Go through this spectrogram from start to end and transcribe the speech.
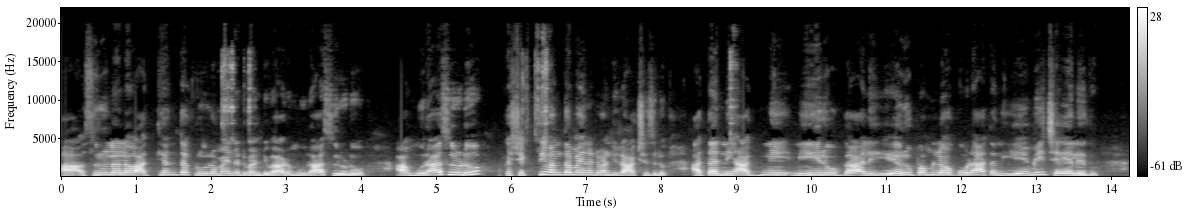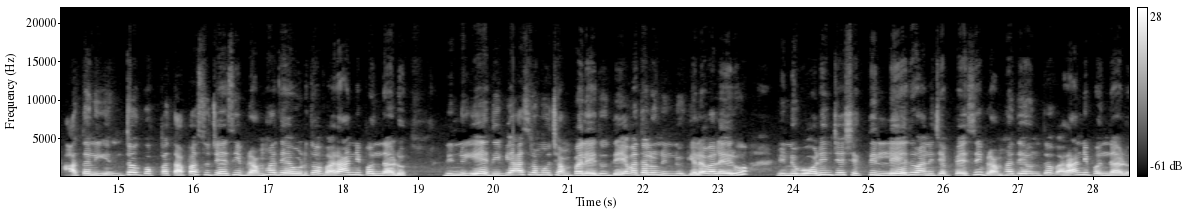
ఆ అసురులలో అత్యంత క్రూరమైనటువంటి వాడు మురాసురుడు. ఆ మురాసురుడు ఒక శక్తివంతమైనటువంటి రాక్షసుడు. అతన్ని అగ్ని నీరు గాలి ఏ రూపంలో కూడా అతన్ని ఏమీ చేయలేదు. అతను ఎంతో గొప్ప తపస్సు చేసి బ్రహ్మదేవుడితో వరాన్ని పొందాడు. నిన్ను ఏ దివ్యాశ్రము చంపలేదు. దేవతలు నిన్ను గెలవలేరు. నిన్ను ఓడించే శక్తి లేదు అని చెప్పేసి బ్రహ్మదేవునితో వరాన్ని పొందాడు.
